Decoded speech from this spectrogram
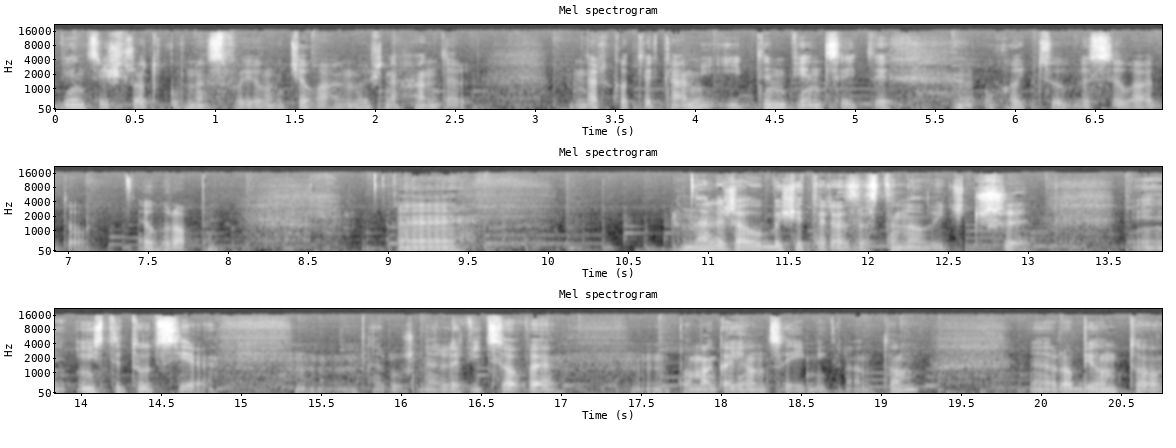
więcej środków na swoją działalność, na handel narkotykami i tym więcej tych uchodźców wysyła do Europy. Należałoby się teraz zastanowić, czy instytucje różne lewicowe hmm, pomagające imigrantom e, robią to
